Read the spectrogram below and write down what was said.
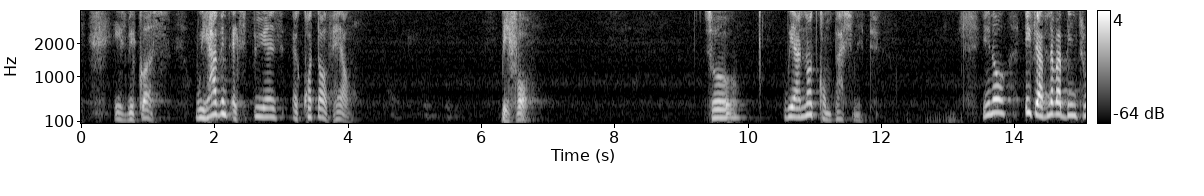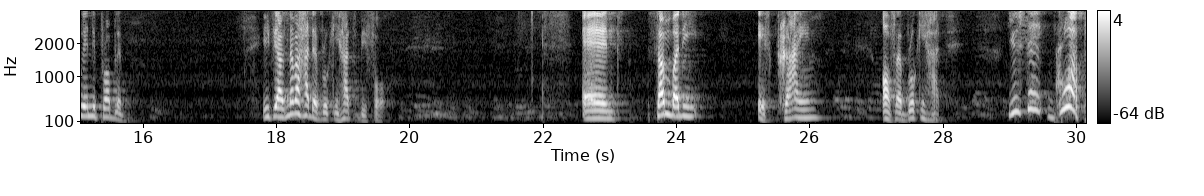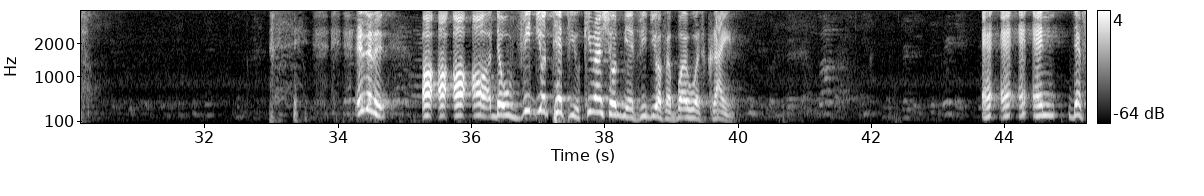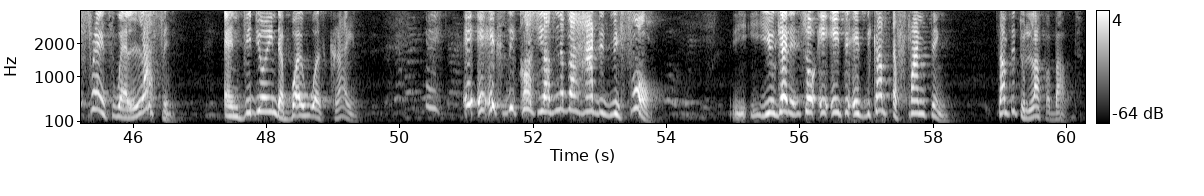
is because we haven't experienced a quarter of hell before. So we are not compassionate. You know, if you have never been through any problem, if you have never had a broken heart before, and somebody is crying of a broken heart, you say, grow up. Isn't it? Or, or, or, or, they will videotape you. Kiran showed me a video of a boy who was crying. And, and, and the friends were laughing and videoing the boy who was crying. Eh, eh, eh, it's because you have never had it before. You get it? So it, it, it becomes a fun thing, something to laugh about.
